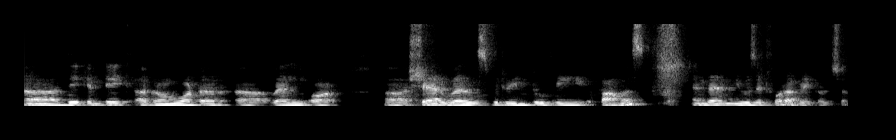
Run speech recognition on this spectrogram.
uh, they can take a groundwater uh, well or uh, share wells between two, three farmers and then use it for agriculture.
